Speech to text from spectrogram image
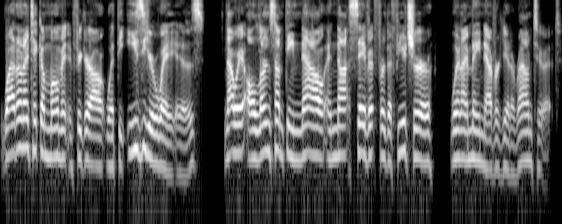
why don't I take a moment and figure out what the easier way is? That way I'll learn something now and not save it for the future when I may never get around to it.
